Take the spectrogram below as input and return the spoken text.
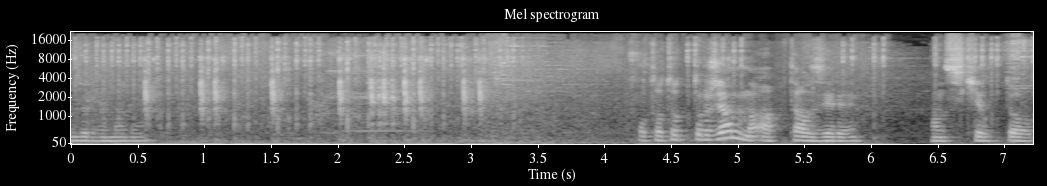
Öldürürüm hadi. Oto tutturacağım mı aptal zeri? Unskilled dog.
